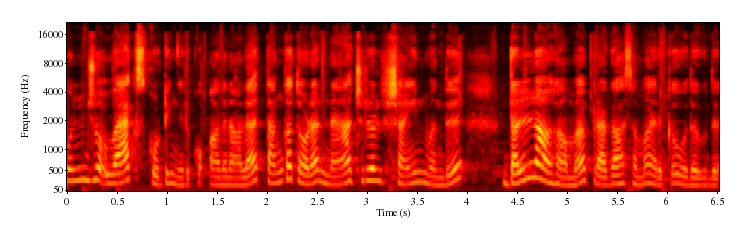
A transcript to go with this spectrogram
கொஞ்சம் வேக்ஸ் கோட்டிங் இருக்கும். அதனால் தங்கத்தோட நேச்சுரல் ஷைன் வந்து டல் ஆகாமல் பிரகாசமாக இருக்க உதவுது.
